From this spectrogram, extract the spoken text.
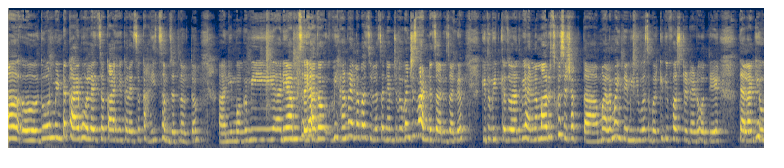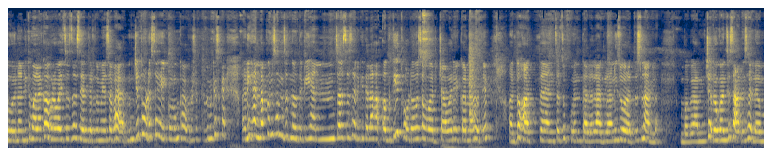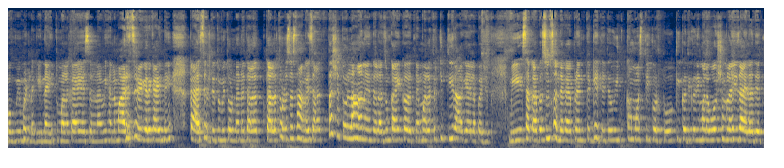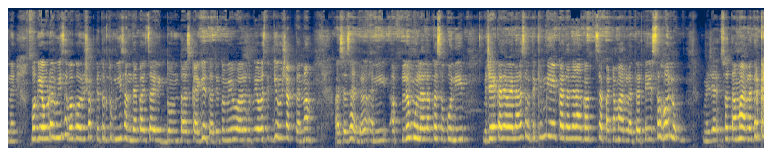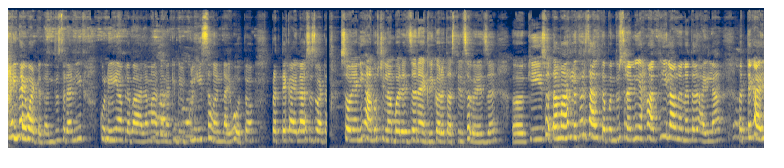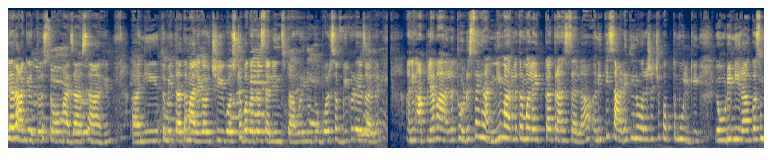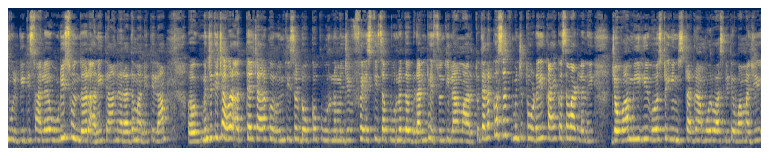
दोन मिनटं काय बोलायचं काय हे करायचं काहीच समजत नव्हतं. आणि मग मी आणि आमचं ह्या दो विहान राहिला बाजूलाच आणि आमच्या दोघांचीच भांडणं चालू झालं की तुम्ही इतक्या जोरात विहानला मारूच कसं शकता? मला माहिती आहे मी दिवसभर किती फ्रस्ट्रेटेड होते त्याला घेऊन आणि तुम्हाला घाबरवायचंच असेल तर तुम्ही असं बाहेर म्हणजे थोडंसं हे करून घाबरू शकता. तुम्ही कसं काय आणि ह्यांना पण समजत नव्हतं की ह्यांचं असं सर की त्याला हा- अगदी थोडंसं वरच्यावर हे करणार होते आणि तो हात त्यांचा चुकून त्याला लागलं आणि जोरातच लागलं. मग आमच्या दोघांचं चालू झालं. मग मी म्हटलं की नाही तुम्हाला काय असेल ना मी ह्यांना मारायचं वगैरे काही नाही. काय असेल ते तुम्ही तोंडानं त्याला त्याला थोडंसं सांगायचं. आत्ताशी तो लहान आहे त्याला अजून काही कळत नाही. मला तर किती राग यायला पाहिजेत. मी सकाळपासून संध्याकाळपर्यंत घेते तो इतका मस्ती करतो की कधी कधी मला वॉशरूमलाही जायला देत नाही. मग एवढं मी सगळं करू शकते तर तुम्ही संध्याकाळचा एक दोन तास काय घेता ते तुम्ही व्यव- व्यवस्थित घेऊ शकता ना. असं झालं. आणि आपलं मुलाला कसं कोणी म्हणजे एखाद्या वेळेला असं होतं की मी एखादा जर रागात चपाटा मारला तर ते सहन म्हणजे स्वतः मारला तर काही नाही वाटत. आणि दुसऱ्यानी कोणीही आपल्या बाळाला मारलं ना की बिलकुलही सहन नाही होतं. प्रत्येक आईला असंच वाटत. सो यांनी ह्या गोष्टीला बरेच जण ॲग्री करत असतील सगळेच जण की स्वतः मारलं तर चालतं पण दुसऱ्यांनी हातही लावला ना तर आईला प्रत्येक आईला राग येतो. सो माझा असा आहे. आणि तुम्ही तर आता मालेगावची गोष्ट बघत असाल इन्स्टावर यूट्यूबवर सगळीकडे चाललं आहे आणि आपल्या बाळाला थोडंसं ह्यांनी मारलं तर मला इतका त्रास झाला. आणि ती साडेतीन वर्षाची फक्त मुलगी एवढी निरागस मुलगी दिसायला एवढी सुंदर आणि त्या नराधमाने तिला म्हणजे तिच्यावर अत्याचार करून तिचं डोकं पूर्ण म्हणजे फेस तिचा पूर्ण दगडान ठेचून तिला मारतो. त्याला कसं म्हणजे थोडंही काय कसं वाटलं नाही. जेव्हा मी ही गोष्ट इंस्टाग्रामवर वाचली तेव्हा माझी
